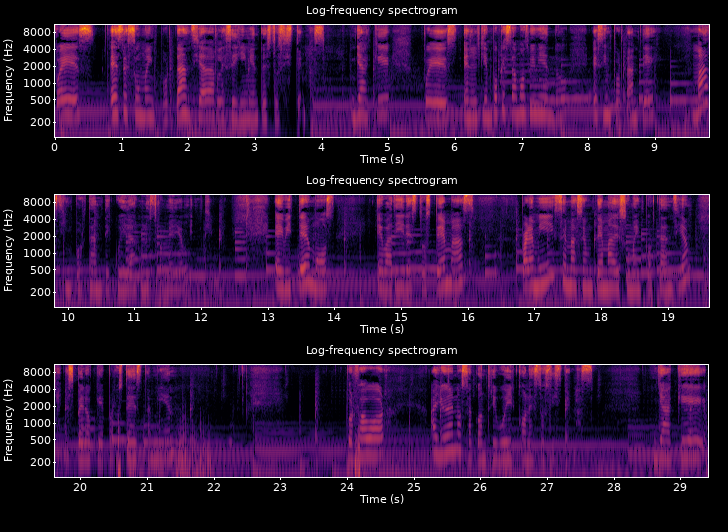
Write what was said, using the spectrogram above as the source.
pues es de suma importancia darle seguimiento a estos sistemas, ya que pues en el tiempo que estamos viviendo es importante, más importante cuidar nuestro medio ambiente evitemos evadir estos temas. Para mí se me hace un tema de suma importancia. Espero que para ustedes también. Por favor, ayúdenos a contribuir con estos sistemas, ya que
